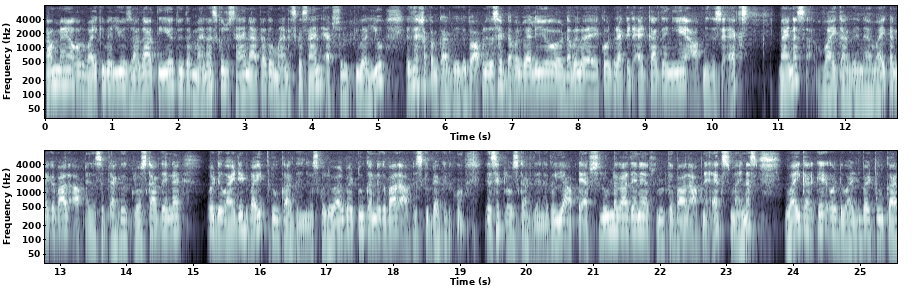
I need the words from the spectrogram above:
کم ہے اور وائی کی ویلیو زیادہ آتی ہے، تو ادھر مائنس کا جو سائن آتا ہے، تو مائنس کا سائن ایپسلوٹ کی ویلیو اسے ختم کر دے گی تو آپ نے جیسے ڈبل ویلیو ڈبل ایک اور بریکٹ ایڈ کر دینی ہے۔ آپ نے جیسے ایکس مائنس وائی کر دینا ہے۔ وائی کرنے کے بعد آپ نے جیسے بریکٹ کو کلوز کر دینا ہے۔ اور ڈیوائڈیڈ بائی ٹو کر دینا ہے۔ اس کو ڈیوائڈ بائی ٹو کرنے کے بعد آپ نے اس کی بریکٹ کو ایسے کلوز کر دینا ہے۔ تو یہ آپ نے ایپسلوٹ لگا دینا ہے۔ ایپسلوٹ کے بعد آپ نے ایکس مائنس وائی کر کے اور ڈیوائڈیڈ بائی ٹو کر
